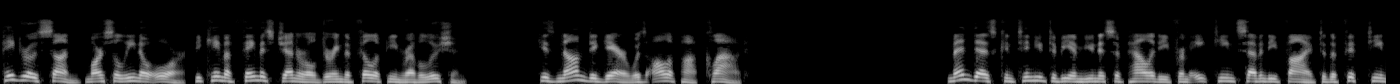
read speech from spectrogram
Pedro's son, Marcelino Aure, became a famous general during the Philippine Revolution. His nom de guerre was Alapaap Cloud. Mendez continued to be a municipality from 1875 to 15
